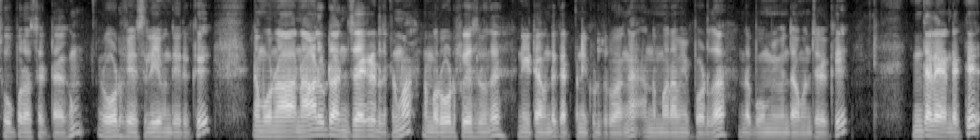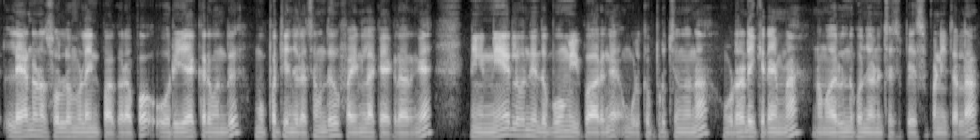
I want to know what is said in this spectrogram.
சூப்பராக செட் ஆகும். ரோடு ஃபேஸ்லேயே வந்து இருக்குது நம்ம ஒரு நா நாலு டு அஞ்சு ஏக்கர் எடுத்துட்டோம்னா நம்ம ரோடு ஃபேஸில் வந்து நீட்டாக வந்து கட் பண்ணி கொடுத்துருவாங்க. அந்த மாதிரி அமைப்போடு தான் இந்த பூமி வந்து அமைஞ்சிருக்கு. இந்த லேண்டுக்கு லேண்டனை சொல்லும் விலைன்னு பார்க்குறப்போ ஒரு ஏக்கர் வந்து முப்பத்தி அஞ்சு லட்சம் வந்து ஃபைனலாக கேட்குறாருங்க. நீங்கள் நேரில் வந்து இந்த பூமி பாருங்கள் உங்களுக்கு பிடிச்சிருந்ததுன்னா உடனடி கிரைம்னா நம்ம இருந்து கொஞ்சம் அனுசரிச்சு பேசி பண்ணி தரலாம்.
